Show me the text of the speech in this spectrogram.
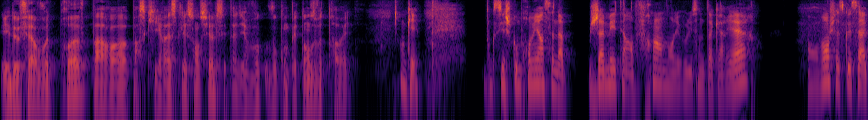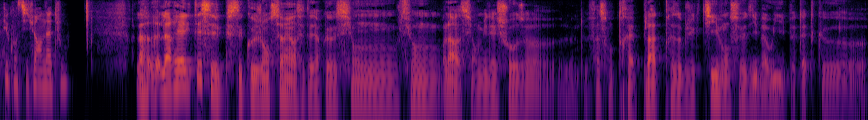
et de faire votre preuve par par ce qui reste l'essentiel, c'est-à-dire vos, vos compétences, votre travail. Ok. Donc si je comprends bien, ça n'a jamais été un frein dans l'évolution de ta carrière. En revanche, est-ce que ça a pu constituer un atout? La, la, réalité, c'est que j'en sais rien. C'est-à-dire que si on, si on, voilà, si on met les choses euh, de façon très plate, très objective, on se dit, bah oui, peut-être que euh,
